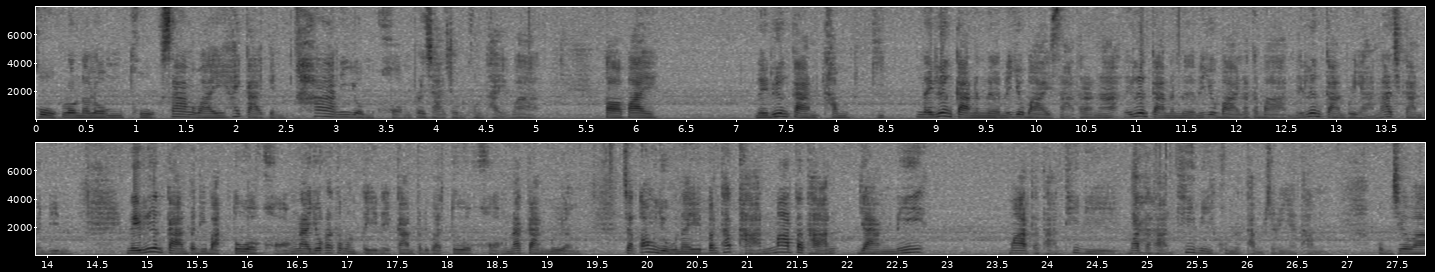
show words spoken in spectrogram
ถูกรณรงค์ถูกสร้างไว้ให้กลายเป็นค่านิยมของประชาชนคนไทยว่า ต่อไปในเรื่องการทำกิ ในเรื่องการดำเนินนโยบายสาธารณะ ในเรื่องการดำเนินนโยบายรัฐบาล ในเรื่องการบริหารราชการแผ่นดิน ในเรื่องการปฏิบัติตัวของนายกรัฐมนตรีในการปฏิบัติตัวของนักการเมือง จะต้องอยู่ในบรรทัดฐานมาตรฐานอย่างนี้มาตรฐานที่ดี มาตรฐานที่มีคุณธรรมจริยธรรม ผมเชื่อว่า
